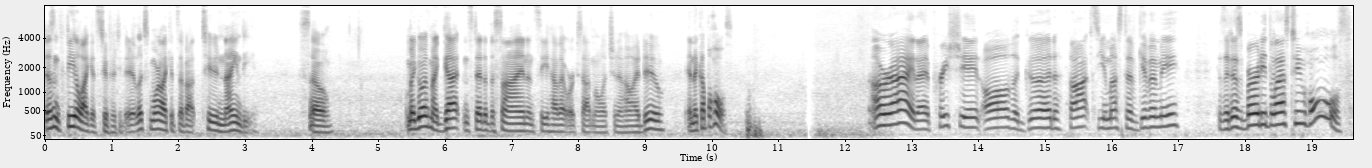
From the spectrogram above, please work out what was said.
doesn't feel like it's 253. It looks more like it's about 290. So I'm going to go with my gut instead of the sign and see how that works out, and I'll let you know how I do in a couple holes. All right, I appreciate all the good thoughts you must have given me because I just birdied the last two holes.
